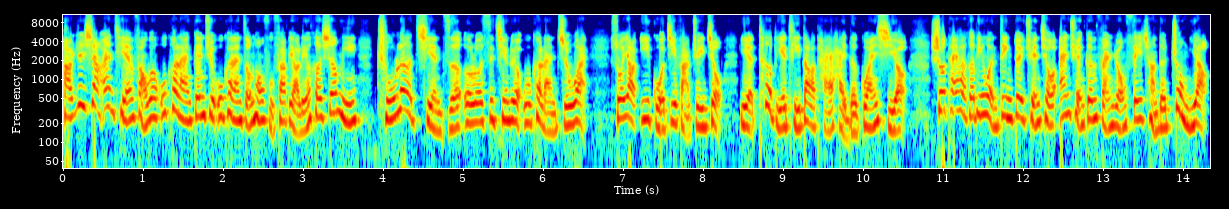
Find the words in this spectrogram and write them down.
好，日相岸田访问乌克兰，根据乌克兰总统府发表联合声明，除了谴责俄罗斯侵略乌克兰之外，说要依国际法追究，也特别提到台海的关系哦，说台海和平稳定对全球安全跟繁荣非常的重要。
